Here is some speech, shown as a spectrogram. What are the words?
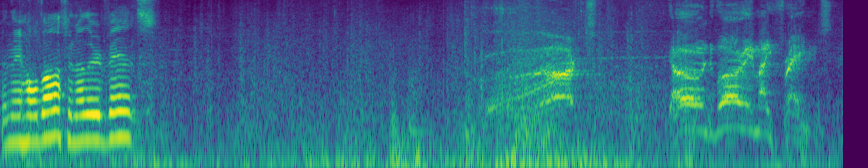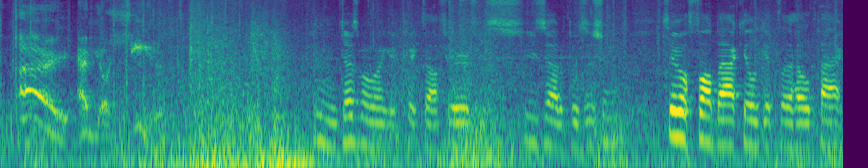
And they hold off another advance. Don't worry, my friends. I am your shield. Hmm, Desmond might get picked off here if he's, he's out of position. So he'll fall back, he'll get the health pack.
